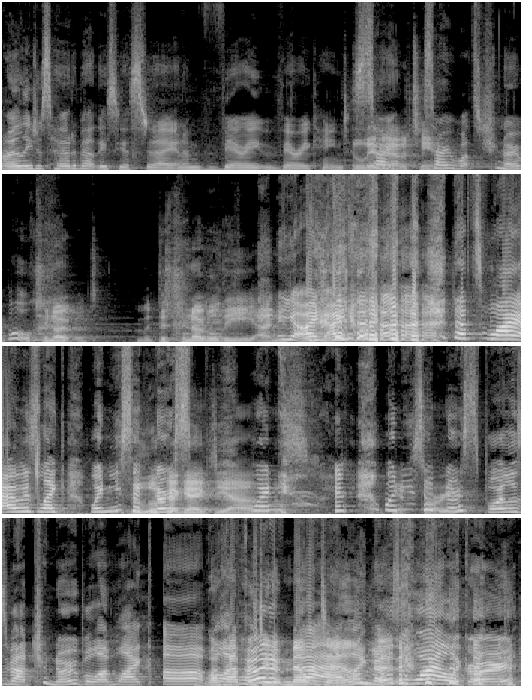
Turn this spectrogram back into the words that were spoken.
I only just heard about this yesterday and I'm very, very keen to see 11 sorry, out of 10. Sorry, what's Chernobyl? Chernobyl. The Chernobyl, the uh, yeah, I, I That's why I was like, when you the said look no, I gave Deanne when, was when, when Yeah, you said sorry. no spoilers about Chernobyl, I'm like, uh, well, I've happened? heard Did it of melt that. down? Like that was a while ago.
